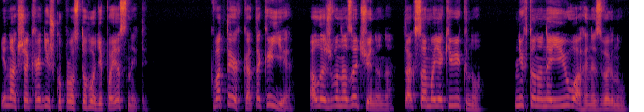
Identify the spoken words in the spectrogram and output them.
інакше крадіжку просто годі пояснити. Квартирка таки є, але ж вона зачинена, так само, як і вікно. Ніхто на неї уваги не звернув.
